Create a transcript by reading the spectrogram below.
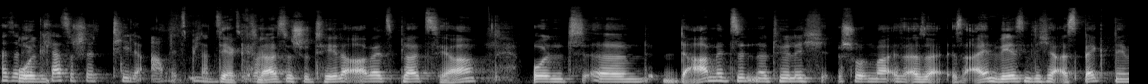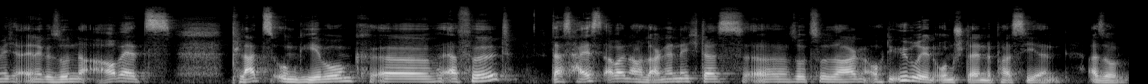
also der klassische Telearbeitsplatz. Der sozusagen. klassische Telearbeitsplatz, ja. Und ähm, damit sind natürlich schon mal, also ist ein wesentlicher Aspekt, nämlich eine gesunde Arbeitsplatzumgebung äh, erfüllt. Das heißt aber noch lange nicht, dass äh, sozusagen auch die übrigen Umstände passieren. Also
